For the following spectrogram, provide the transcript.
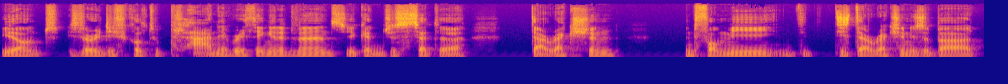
You don't it's very difficult to plan everything in advance. You can just set a direction. And for me this direction is about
